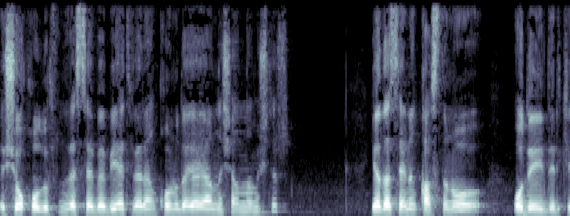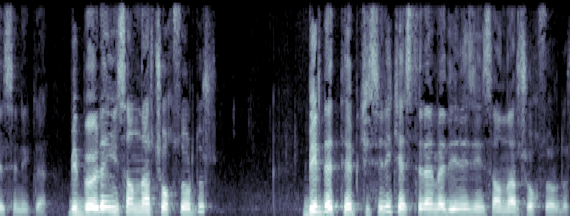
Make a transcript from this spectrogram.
e, şok olursun ve sebebiyet veren konu da ya yanlış anlamıştır ya da senin kastın o o değildir kesinlikle. Bir böyle insanlar çok zordur. Bir de tepkisini kestiremediğiniz insanlar çok zordur.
